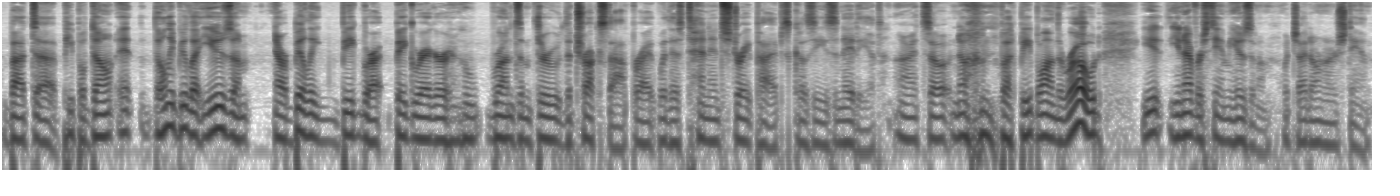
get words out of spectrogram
But uh, people don't. It, the only people that use them or Billy Big Big Rigger who runs them through the truck stop, right, with his 10 inch straight pipes because he's an idiot. All right, so no, but people on the road, you you never see him using them, which I don't understand.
